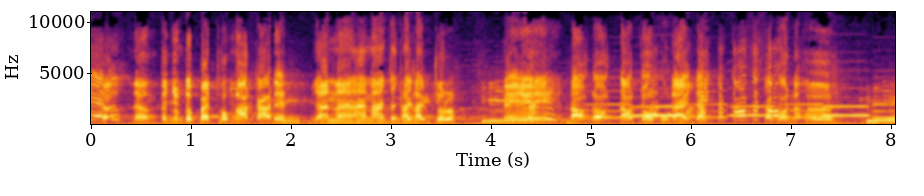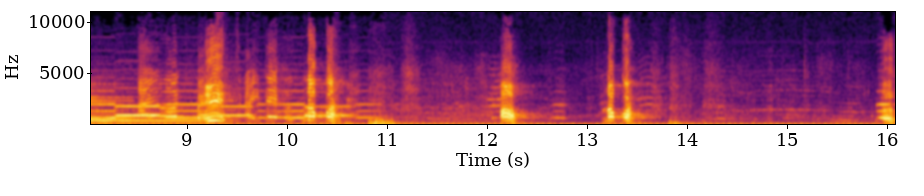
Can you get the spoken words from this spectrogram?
ទេអឺនឹងតែខ្ញុំទៅពេទ្យធំណាត់កើតទេអាណាអាណាចាញ់ខ្លាចខ្លាចជុលនេះដកដកដកចូលគូដែងដកតកូនតតកូកូននអឺអីមើលពេអ៊ីអីទេអឺដុកអូដុកអឺ ừ.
